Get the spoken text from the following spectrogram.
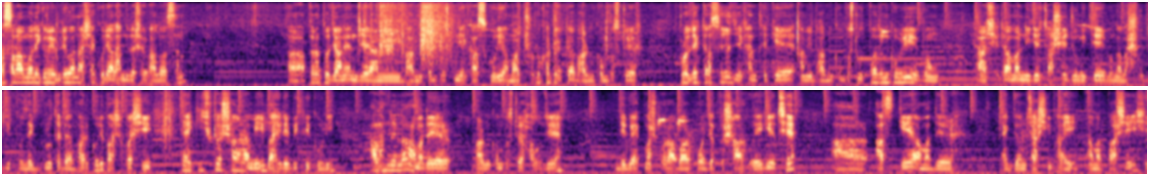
আসসালামু আলাইকুম এভরিওয়ান, আশা করি আলহামদুলিল্লাহ সবাই ভালো আছেন। আপনারা তো জানেন যে আমি ভার্মি কম্পোস্ট নিয়ে কাজ করি। আমার ছোটোখাটো একটা ভার্মি কম্পোস্টের প্রজেক্ট আছে, যেখান থেকে আমি ভার্মি কম্পোস্ট উৎপাদন করি এবং সেটা আমার নিজের চাষের জমিতে এবং আমার সবজি প্রজেক্টগুলোতে ব্যবহার করি। পাশাপাশি কিছুটা সার আমি বাইরে বিক্রি করি। আলহামদুলিল্লাহ আমাদের ভার্মি কম্পোস্টের হাউজে দীর্ঘ এক মাস পর আবার পর্যাপ্ত সার হয়ে গিয়েছে। আর আজকে আমাদের একজন চাষি ভাই আমার পাশেই, সে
